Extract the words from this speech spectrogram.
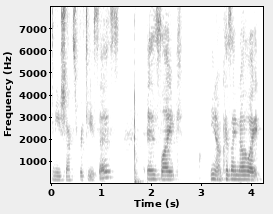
niche expertise is, is like, you know, because I know like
